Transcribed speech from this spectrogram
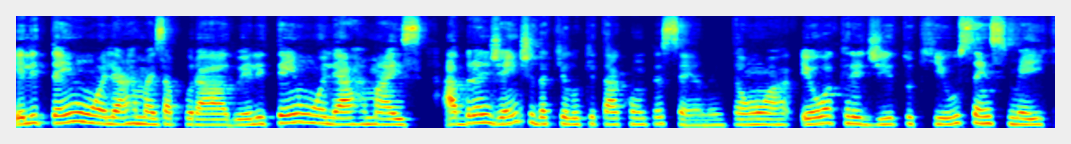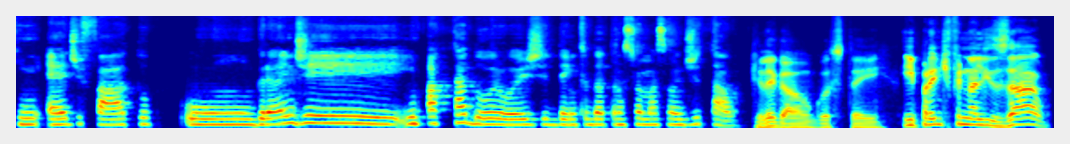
Ele tem um olhar mais apurado, ele tem um olhar mais abrangente daquilo que está acontecendo. Então, eu acredito que o sense making é de fato um grande impactador hoje dentro da transformação digital. Que legal, gostei. E para a gente finalizar,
